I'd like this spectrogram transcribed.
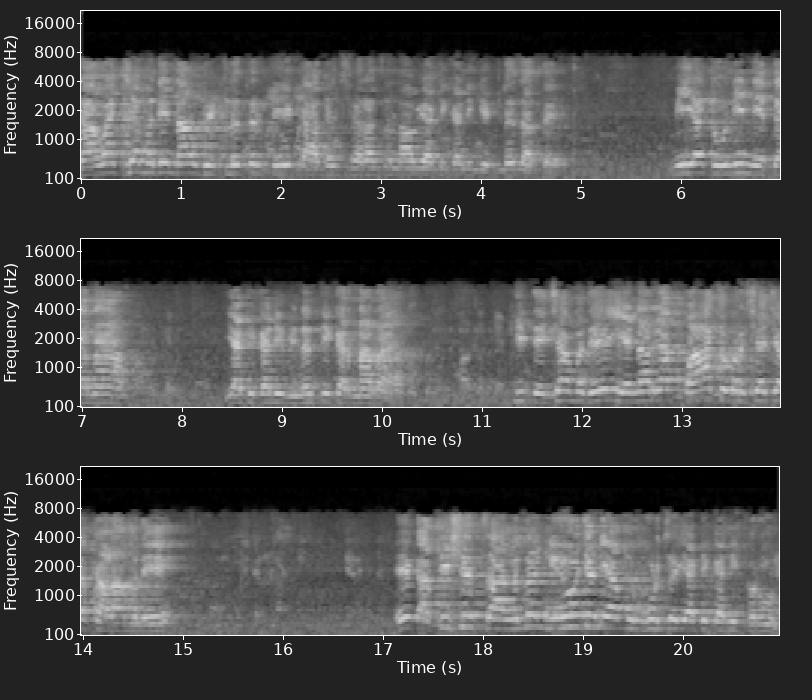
गावाच्या मध्ये नाव घेतलं तर ते कागद शहराचं नाव या ठिकाणी घेतलं जात आहे मी या दोन्ही नेत्यांना या ठिकाणी विनंती करणार आहे की त्याच्यामध्ये येणाऱ्या पाच वर्षाच्या काळामध्ये एक अतिशय चांगलं नियोजन या मुरगुडचं या ठिकाणी करून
